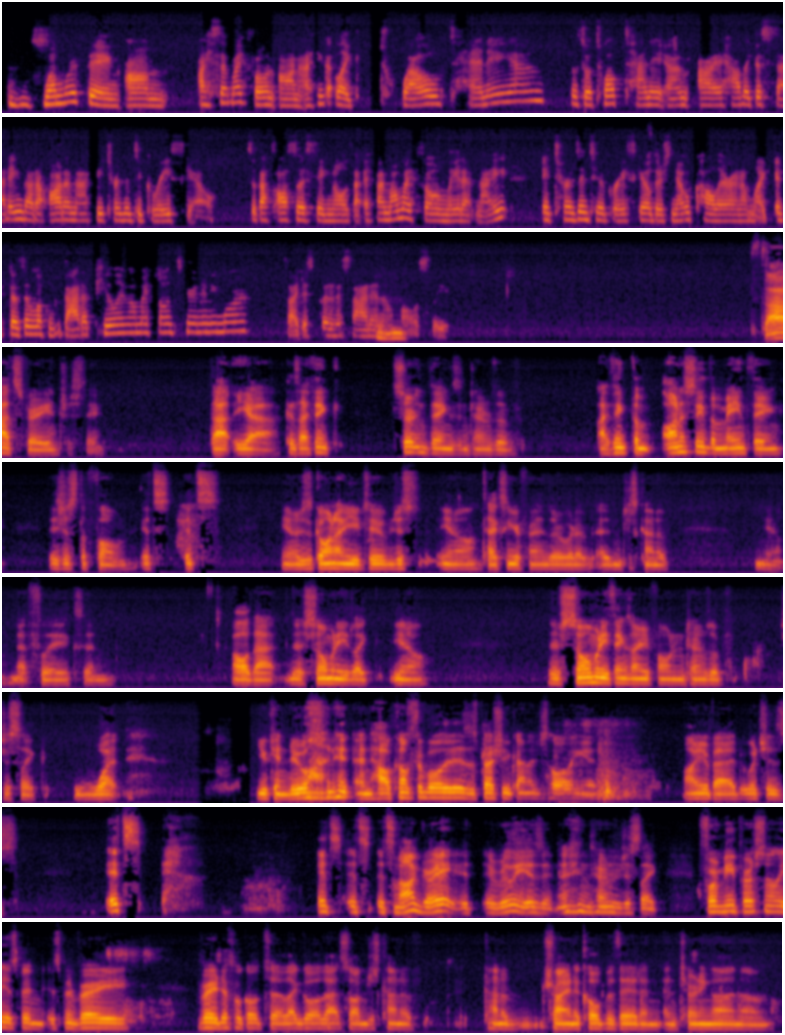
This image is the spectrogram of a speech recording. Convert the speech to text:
Mm-hmm. One more thing. Um, I set my phone on, I think at like 12, 10 a.m. So 12, 10 a.m., I have like this setting that it automatically turns into grayscale. So that's also a signal that if I'm on my phone late at night, it turns into a grayscale. There's no color. And I'm like, it doesn't look that appealing on my phone screen anymore. So I just put it aside and mm-hmm. I'll fall asleep. That's very interesting. That, yeah, because I think certain things in terms of, I think the, honestly, the main thing is just the phone. It's it's you know just going on YouTube, just you know texting your friends or whatever, and just kind of you know Netflix and all that. There's so many like you know there's so many things on your phone in terms of just like what you can do on it and how comfortable it is, especially kind of just holding it on your bed, which is it's it's it's it's not great. It it really isn't in terms of just like for me personally, it's been it's been very very difficult to let go of that. So I'm just kind of kind of trying to cope with it and, and turning on um,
